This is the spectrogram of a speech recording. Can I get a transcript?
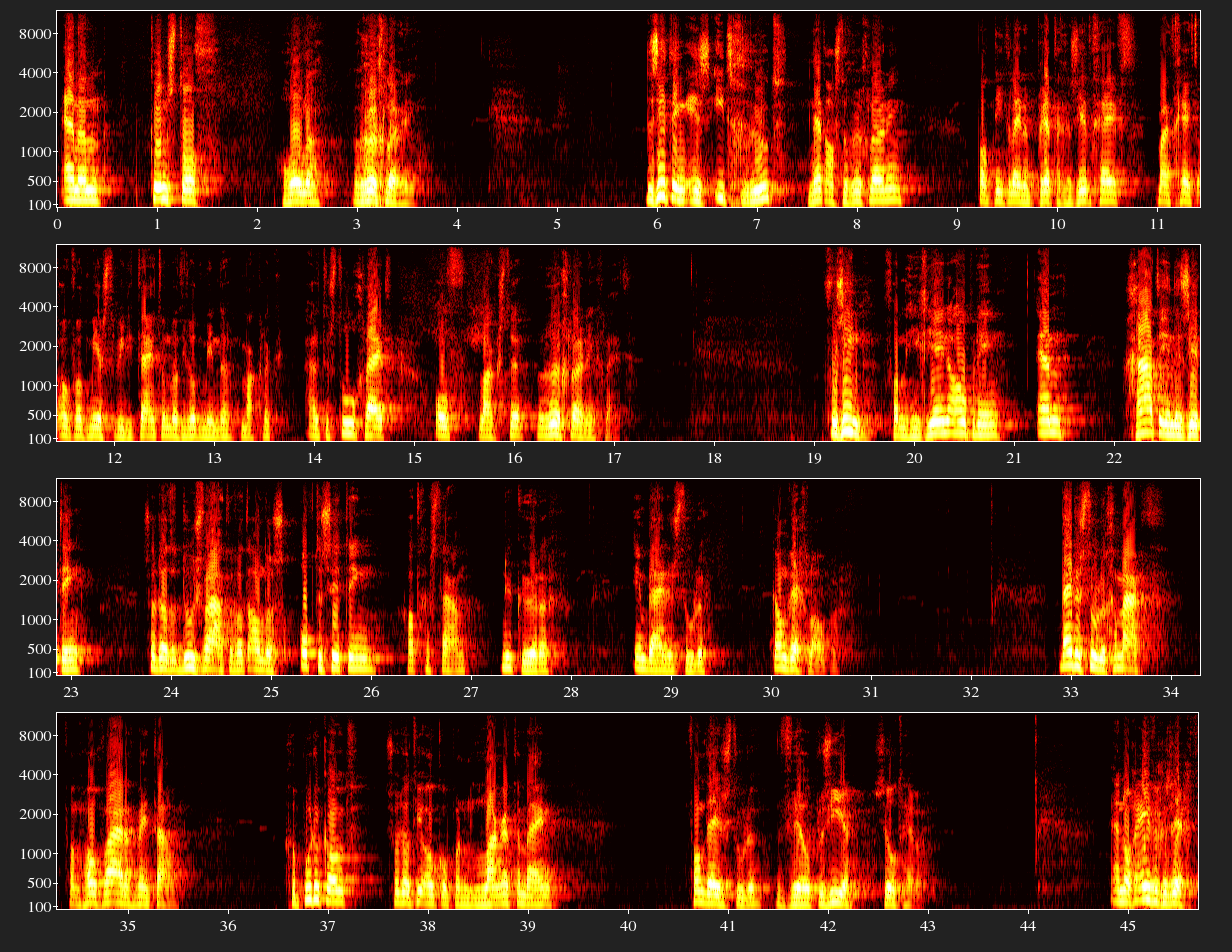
en een kunststof holle rugleuning. De zitting is iets geruwd, net als de rugleuning, wat niet alleen een prettige zit geeft, maar het geeft ook wat meer stabiliteit omdat hij wat minder makkelijk uit de stoel glijdt of langs de rugleuning glijdt. Voorzien van een hygiëneopening en gaten in de zitting, zodat het douchewater wat anders op de zitting had gestaan, nu keurig in beide stoelen kan weglopen. Beide stoelen gemaakt van hoogwaardig metaal, gepoedercoat, zodat u ook op een lange termijn van deze stoelen veel plezier zult hebben. En nog even gezegd,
